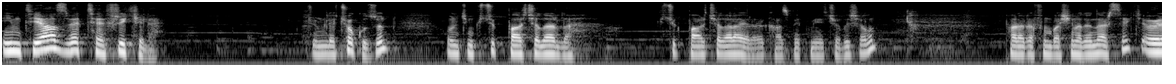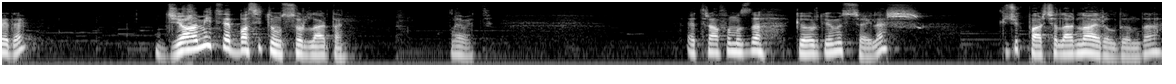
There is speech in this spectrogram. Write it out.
imtiyaz ve tefrik ile. Cümle çok uzun. Onun için küçük parçalarla, küçük parçalara ayırarak hazmetmeye çalışalım. Paragrafın başına dönersek öyle de camit ve basit unsurlardan evet etrafımızda gördüğümüz şeyler küçük parçalarına ayrıldığında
